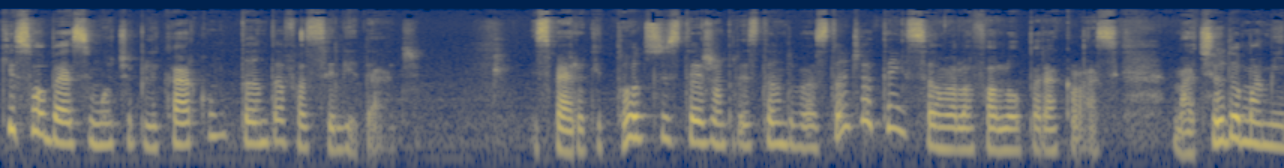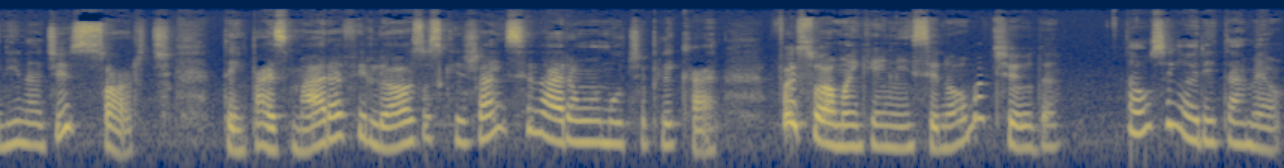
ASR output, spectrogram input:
que soubesse multiplicar com tanta facilidade. Espero que todos estejam prestando bastante atenção, ela falou para a classe. Matilda é uma menina de sorte. Tem pais maravilhosos que já ensinaram a multiplicar. Foi sua mãe quem lhe ensinou, Matilda? Não, senhorita Mel.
